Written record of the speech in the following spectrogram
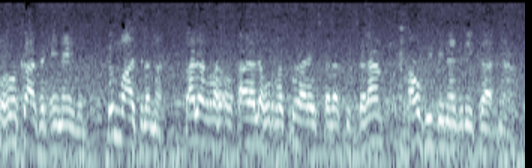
وهو كافر حينئذ ثم أسلم. قال قال له الرسول عليه الصلاة والسلام أوفي بنذرك. نعم.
